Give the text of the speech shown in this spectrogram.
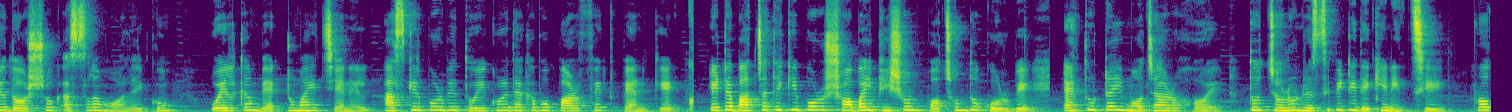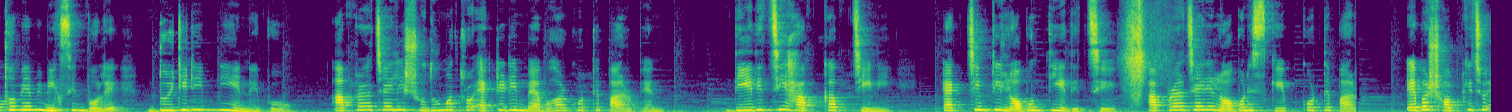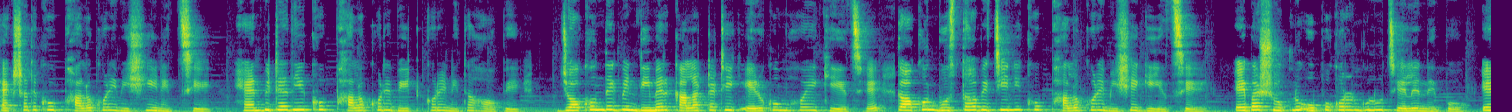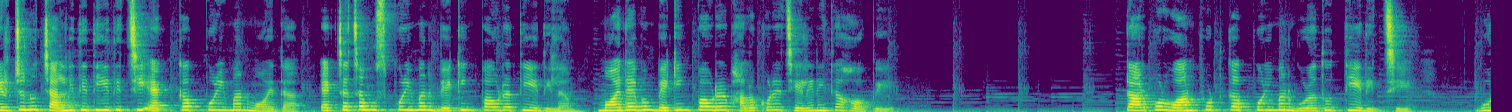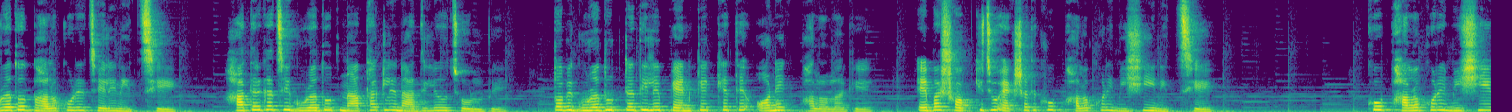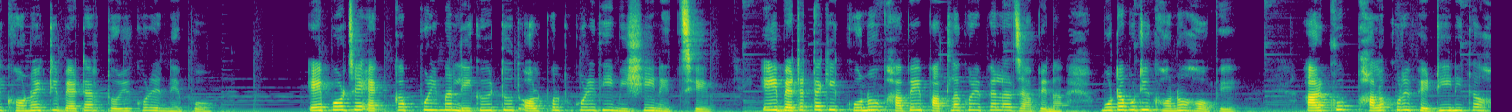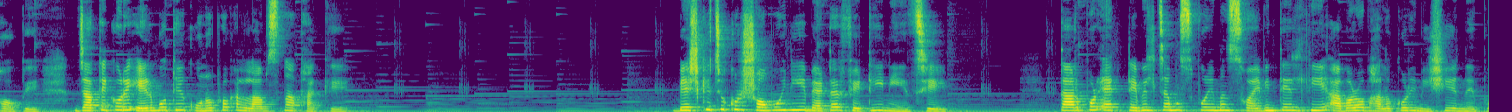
প্রিয় দর্শক, আসসালামু আলাইকুম। Welcome back to my channel আজকের পর্বে তৈরি করে দেখাবো পারফেক্ট প্যানকেক এটা বাচ্চা থেকে বড় সবাই ভীষণ পছন্দ করবে, এতটাই মজার হয়। তো চলুন রেসিপিটি দেখে নিচ্ছি। প্রথমে আমি মিক্সিং বলে দুইটি ডিম নিয়ে নেব। আপনারা চাইলে শুধুমাত্র একটি ডিম ব্যবহার করতে পারবেন। দিয়ে দিচ্ছি হাফ কাপ চিনি। এক চিমটি লবণ দিয়ে দিচ্ছি। আপনারা চাইলে লবণ স্কিপ করতে পারেন এবার সব কিছু একসাথে খুব ভালো করে মিশিয়ে নিচ্ছি। হ্যান্ড বিটার দিয়ে খুব ভালো করে বিট করে নিতে হবে। যখন দেখবেন ডিমের কালারটা ঠিক এরকম হয়ে গিয়েছে, তখন বুঝতে হবে চিনি খুব ভালো করে মিশে গিয়েছে। এবার শুকনো উপকরণগুলো চেলে নেব। এর জন্য চালনিতে দিয়ে দিচ্ছি এক কাপ পরিমাণ ময়দা, এক চা চামচ পরিমাণ বেকিং পাউডার দিয়ে দিলাম। ময়দা এবং বেকিং পাউডার ভালো করে চেলে নিতে হবে। তারপর ওয়ান ফোর্থ কাপ পরিমাণ গুঁড়া দুধ দিয়ে দিচ্ছে। গুঁড়া দুধ ভালো করে চেলে নিচ্ছে। হাতের কাছে গুঁড়া দুধ না থাকলে না দিলেও চলবে। তবে গুঁড়া দুধটা দিলে প্যানকেক খেতে অনেক ভালো লাগে। এবার সব কিছু একসাথে খুব ভালো করে মিশিয়ে নিচ্ছে। খুব ভালো করে মিশিয়ে ঘন একটি ব্যাটার তৈরি করে নেব। এই পর্যায়ে এক কাপ পরিমাণ লিকুইড দুধ অল্প অল্প করে দিয়ে মিশিয়ে নিচ্ছে। এই ব্যাটারটাকে কোনোভাবেই পাতলা করে ফেলা যাবে না, মোটামুটি ঘন হবে। আর খুব ভালো করে ফেটিয়ে নিতে হবে, যাতে করে এর মধ্যে কোনো প্রকার লামস না থাকে। বেশ কিছুক্ষণ সময় নিয়ে ব্যাটার ফেটিয়ে নিয়েছে। তারপর এক টেবিল চামচ পরিমাণ সয়াবিন তেল দিয়ে আবারও ভালো করে মিশিয়ে নেব।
